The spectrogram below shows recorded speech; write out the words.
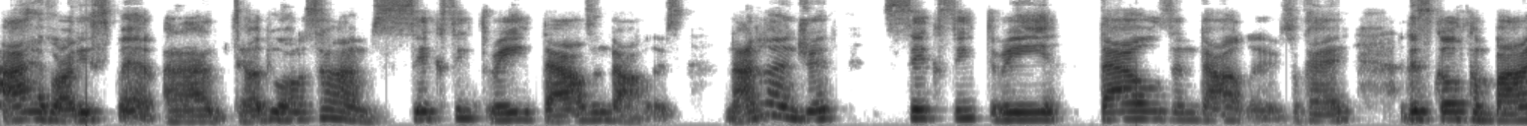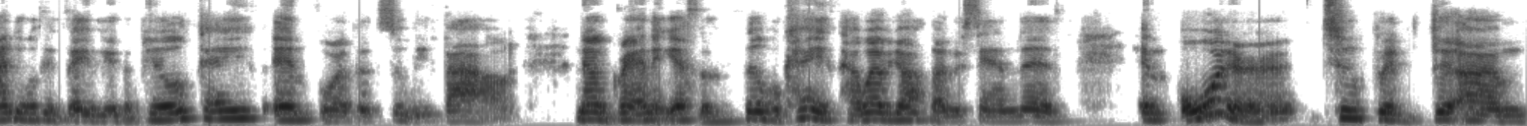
I have already spent, and I tell you all the time, $63,000, not 100, 63 thousand dollars. Okay, this goes combined with Xzavier's appeal case and for the suit we filed. Now, granted, yes, a civil case. However, y'all have to understand this: in order to um,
